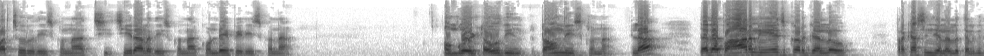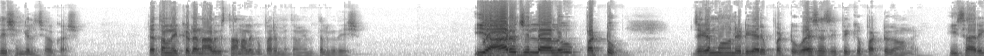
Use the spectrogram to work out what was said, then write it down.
పర్చూరు తీసుకున్నా చీ చీరాల తీసుకున్నా కొండేపి తీసుకున్నా ఒంగోలు టౌన్ టౌన్ తీసుకున్నా ఇలా దాదాపు ఆరు నియోజకవర్గాల్లో ప్రకాశం జిల్లాలో తెలుగుదేశం గెలిచే అవకాశం. గతంలో ఇక్కడ నాలుగు స్థానాలకు పరిమితమైంది తెలుగుదేశం. ఈ ఆరు జిల్లాలు పట్టు జగన్మోహన్ రెడ్డి గారి పట్టు వైఎస్ఆర్సీపీకి పట్టుగా ఉన్నాయి. ఈసారి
